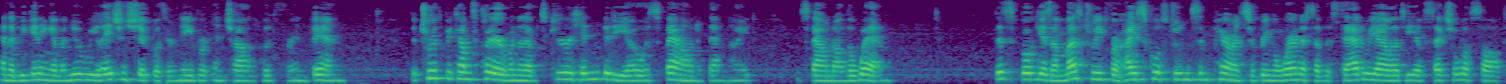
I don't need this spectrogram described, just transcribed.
and the beginning of a new relationship with her neighbor and childhood friend Ben. The truth becomes clear when an obscure hidden video is found of that night. It's found on the web. This book is a must read for high school students and parents to bring awareness of the sad reality of sexual assault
